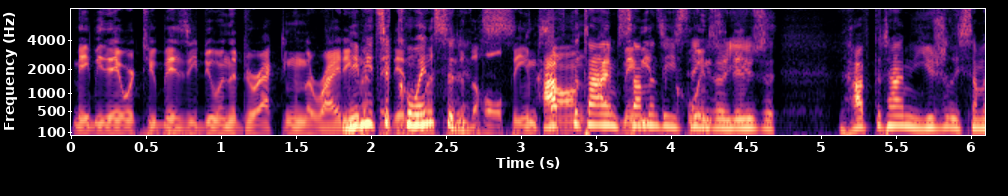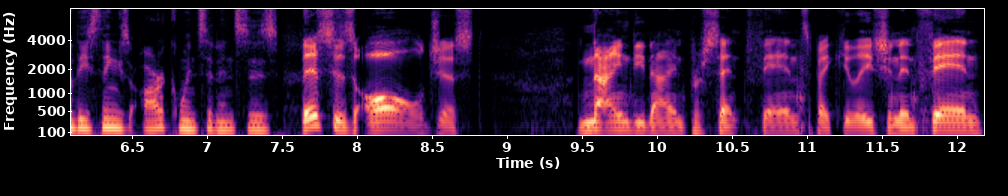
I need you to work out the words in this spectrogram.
Maybe they were too busy doing the directing and the writing. Maybe it's they a didn't listen to coincidence. the whole theme Song. half the time, Maybe some of these things are coincidence. usually half the time. Usually, some of these things are coincidences. This is all just 99% fan speculation and fan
